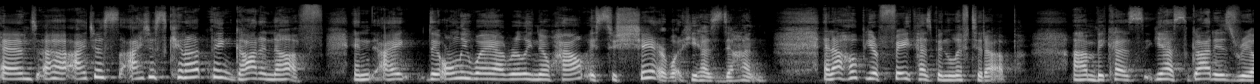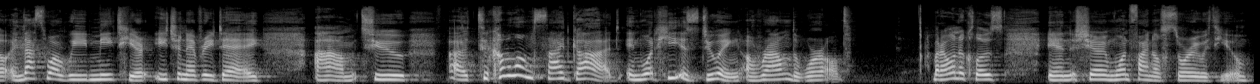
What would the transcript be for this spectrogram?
And uh, I just, I just cannot thank God enough. And I, the only way I really know how is to share what He has done. And I hope your faith has been lifted up um, because yes, God is real, and that's why we meet here each and every day um, to uh, to come alongside God in what He is doing around the world. But I want to close in sharing one final story with you.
